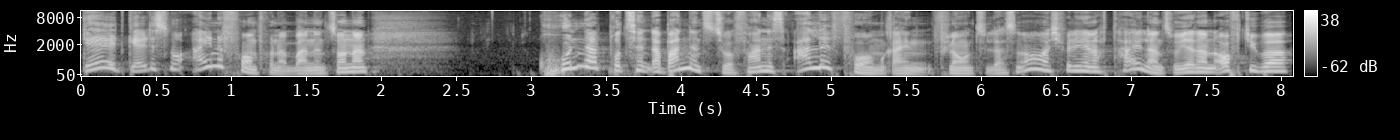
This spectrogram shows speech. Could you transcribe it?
Geld. Geld ist nur eine Form von Abundance, sondern 100% Abundance zu erfahren, ist alle Formen reinflauen zu lassen. Oh, ich will hier nach Thailand. So, ja, dann oft über,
